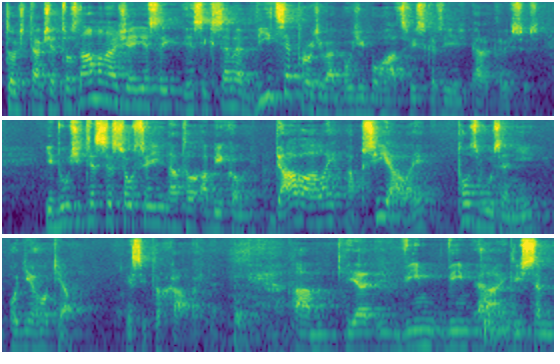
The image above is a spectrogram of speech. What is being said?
To, takže to znamená, že jestli, jestli chceme více prožívat Boží bohatství skrze Kristus, je důležité se soustředit na to, abychom dávali a přijali pozbuzení od jeho těla. Jestli to chápete. Um, já vím, vím uh, když jsem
